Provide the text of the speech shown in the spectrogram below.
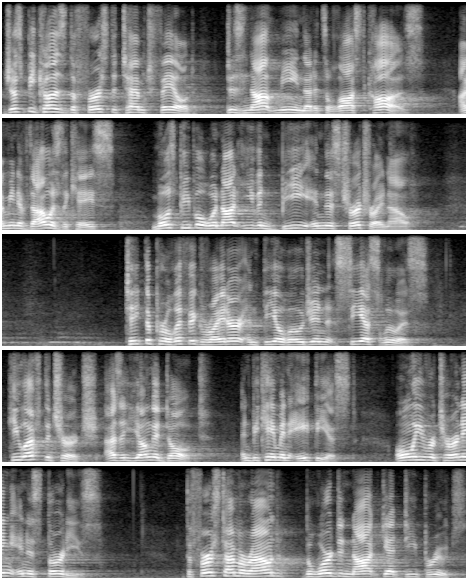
just because the first attempt failed does not mean that it's a lost cause. I mean, if that was the case, most people would not even be in this church right now. Take the prolific writer and theologian C.S. Lewis. He left the church as a young adult and became an atheist, only returning in his 30s. The first time around, the word did not get deep roots,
